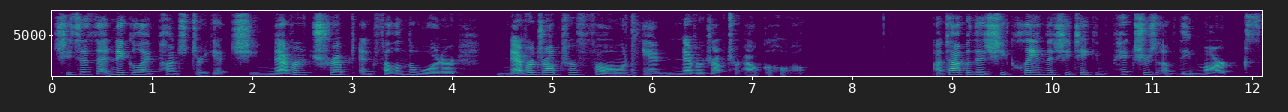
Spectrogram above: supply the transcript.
She says that Nicolae punched her, yet she never tripped and fell in the water, never dropped her phone, and never dropped her alcohol. On top of this, she claimed that she'd taken pictures of the marks,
